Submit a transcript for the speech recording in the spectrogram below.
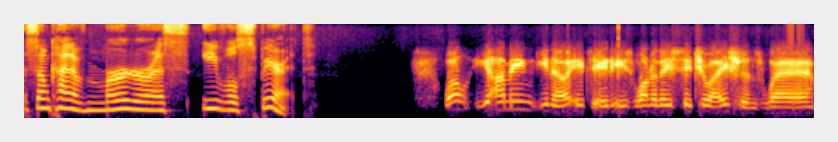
some kind of murderous evil spirit. Well, yeah, I mean, you know, it it is one of these situations where,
